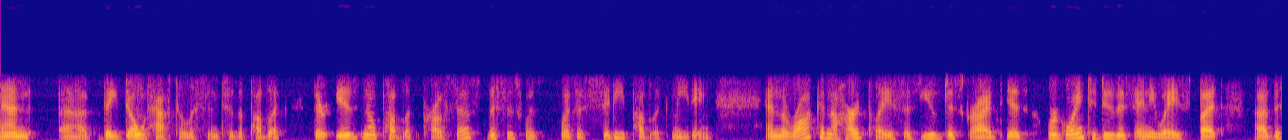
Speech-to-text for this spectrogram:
and uh, they don't have to listen to the public. There is no public process. This is was was a city public meeting, and the rock and the hard place, as you've described, is we're going to do this anyways, but uh, the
